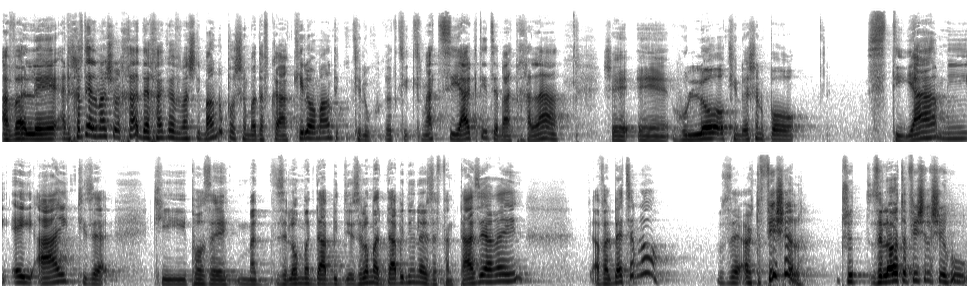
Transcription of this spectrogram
אבל uh, אני חשבתי על משהו אחד, דרך אגב, מה שדיברנו פה, שמה דווקא, כאילו אמרתי, כאילו, כמעט סייגתי את זה בהתחלה, שהוא לא, כאילו, יש לנו פה סטייה מ-AI, כי זה, כי פה זה, זה לא מדע בדיוק, זה לא מדע בדיוק, אלא זה פנטזיה הרי, אבל בעצם לא, זה artificial. פשוט, זה לא artificial שהוא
